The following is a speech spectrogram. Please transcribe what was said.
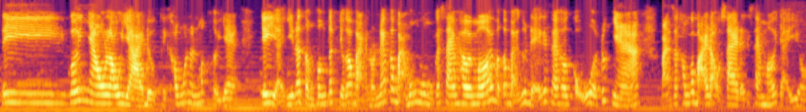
đi với nhau lâu dài được thì không có nên mất thời gian chi vậy như đã từng phân tích cho các bạn rồi. Nếu các bạn muốn mua một cái xe hơi mới mà các bạn cứ để cái xe hơi cũ ở trước nhà bạn sẽ không có bãi đậu xe để cái xe mới chạy vô.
